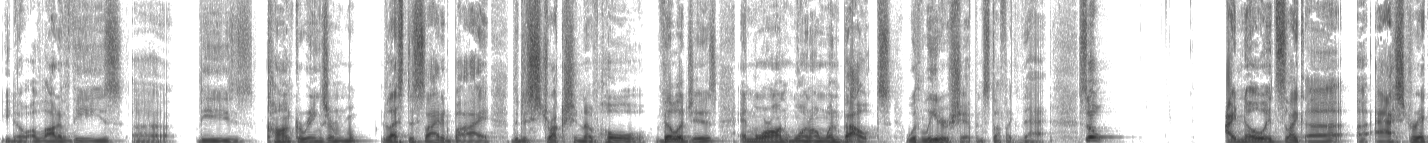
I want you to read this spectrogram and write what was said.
you know, a lot of these uh, these conquerings are less decided by the destruction of whole villages and more on one-on-one bouts with leadership and stuff like that. So I know it's like a, a asterisk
